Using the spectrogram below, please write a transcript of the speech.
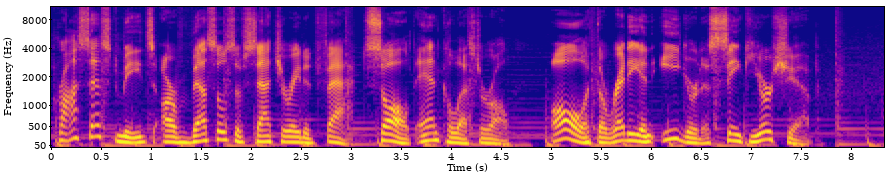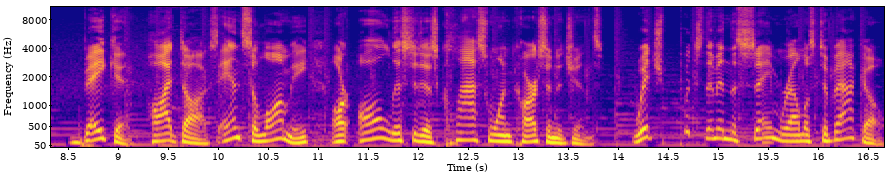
Processed meats are vessels of saturated fat, salt, and cholesterol, all at the ready and eager to sink your ship. Bacon, hot dogs, and salami are all listed as Class 1 carcinogens, which puts them in the same realm as tobacco,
